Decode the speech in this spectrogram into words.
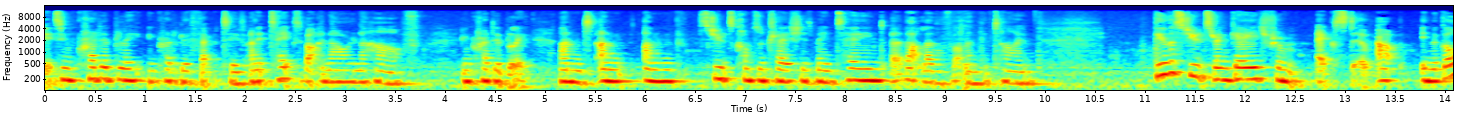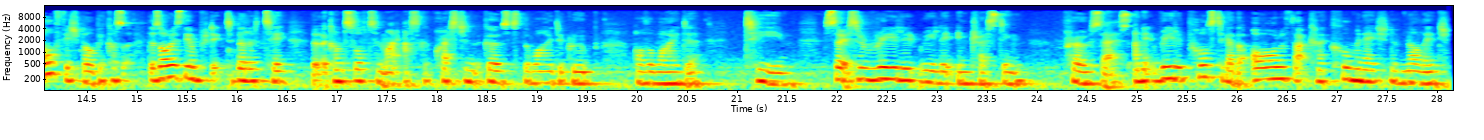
it's incredibly, incredibly effective and it takes about an hour and a half, incredibly. And, and, and students' concentration is maintained at that level for that length of time. The other students are engaged from ex- in the goldfish bowl because there's always the unpredictability that the consultant might ask a question that goes to the wider group or the wider team. So it's a really, really interesting process and it really pulls together all of that kind of culmination of knowledge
